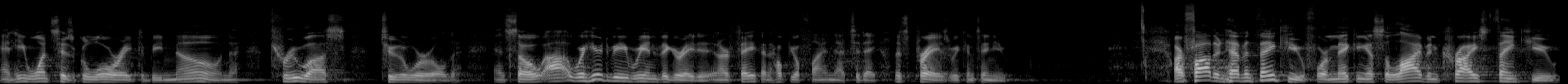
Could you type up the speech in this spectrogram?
And he wants his glory to be known through us to the world. And so uh, we're here to be reinvigorated in our faith, and I hope you'll find that today. Let's pray as we continue. Our Father in heaven, thank you for making us alive in Christ. Thank you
